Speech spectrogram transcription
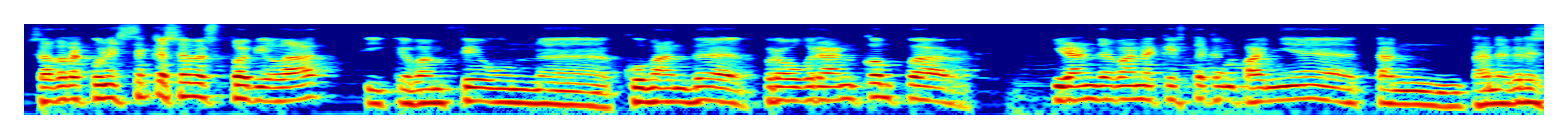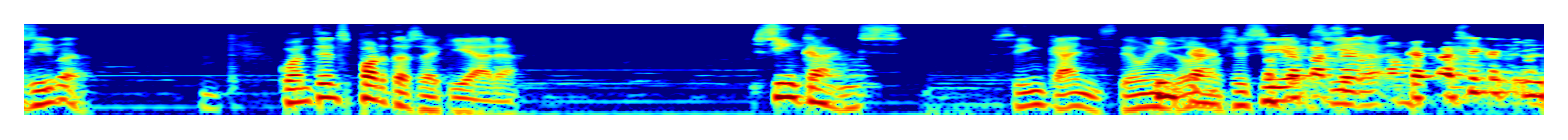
s'ha de reconèixer que s'han espavilat i que van fer una comanda prou gran com per tirar endavant aquesta campanya tan, tan agressiva. Quan temps portes aquí ara? Cinc anys. Cinc anys, déu nhi No sé si... el, que passa, si era... el que passa que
